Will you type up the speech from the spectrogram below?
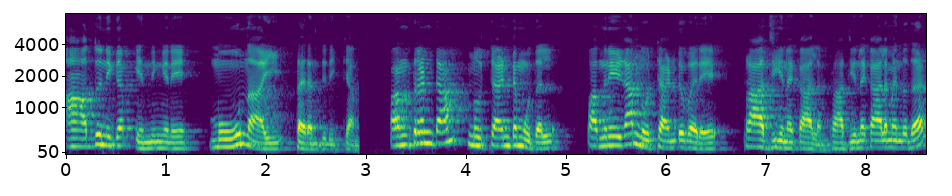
ആധുനികം എന്നിങ്ങനെ മൂന്നായി തരംതിരിക്കാം. പന്ത്രണ്ടാം നൂറ്റാണ്ട് മുതൽ പതിനേഴാം നൂറ്റാണ്ട് വരെ പ്രാചീനകാലം. പ്രാചീനകാലം എന്നത്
